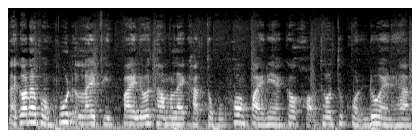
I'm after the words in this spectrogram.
แล้วก็ถ้าผมพูดอะไรผิดไปหรือว่าทำอะไรขัดตกบกพร่องไปเนี่ยก็ขอโทษทุกคนด้วยนะครับ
